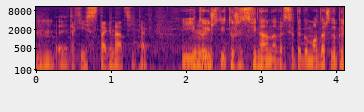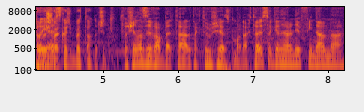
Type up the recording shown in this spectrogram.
mhm. takiej stagnacji, tak. I to, mm. już, I to już jest finalna wersja tego moda, czy dopiero to wyszła jest, jakaś beta? Znaczy, to się nazywa beta, ale tak to już jest w modach. To jest generalnie finalna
